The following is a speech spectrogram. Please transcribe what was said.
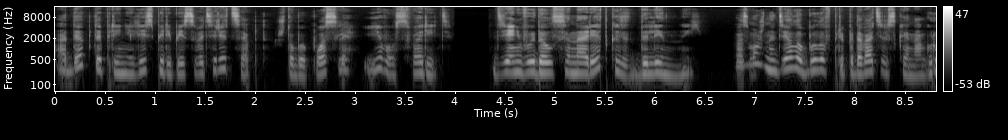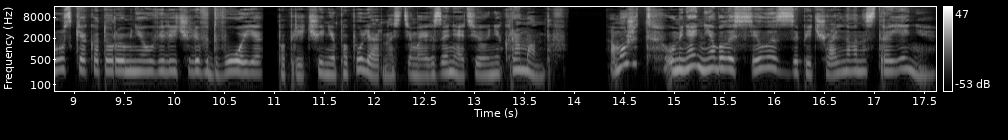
адепты принялись переписывать рецепт, чтобы после его сварить. День выдался на редкость длинный. Возможно, дело было в преподавательской нагрузке, которую мне увеличили вдвое по причине популярности моих занятий у некромантов. А может, у меня не было силы из-за печального настроения.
